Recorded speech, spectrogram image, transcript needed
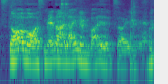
Star Wars, Männer allein im Wald, sag ich nur.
